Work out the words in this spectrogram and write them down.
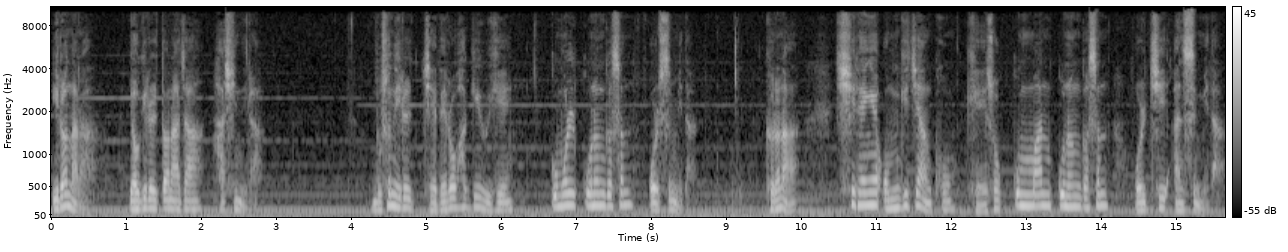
일어나라, 여기를 떠나자 하시니라. 무슨 일을 제대로 하기 위해 꿈을 꾸는 것은 옳습니다. 그러나 실행에 옮기지 않고 계속 꿈만 꾸는 것은 옳지 않습니다.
